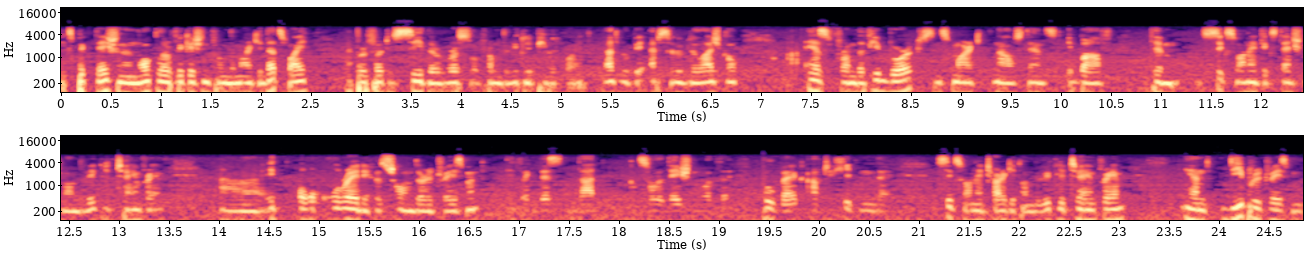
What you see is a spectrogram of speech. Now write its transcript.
expectation and more clarification from the market. That's why I prefer to see the reversal from the weekly pivot point. That will be absolutely logical uh, as from the Fib work, since market now stands above the 618 extension on the weekly time frame. Uh, it al already has shown the retracement. In fact, this that consolidation with the pullback after hitting the 618 target on the weekly time frame and deep retracement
